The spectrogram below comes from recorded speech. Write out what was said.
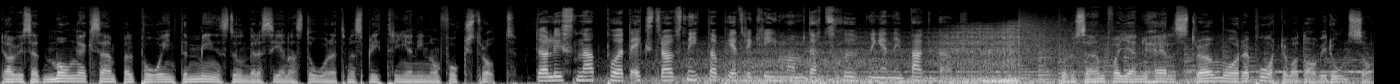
Det har vi sett många exempel på, inte minst under det senaste året med splittringen inom Foxtrot. Du har lyssnat på ett extra avsnitt av Petri Krim om dödsskjutningen i Bagdad. Producent var Jenny Hellström och reporter var David Olsson.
